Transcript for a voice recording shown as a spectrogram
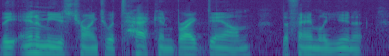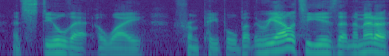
the enemy is trying to attack and break down the family unit and steal that away from people. But the reality is that no matter,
